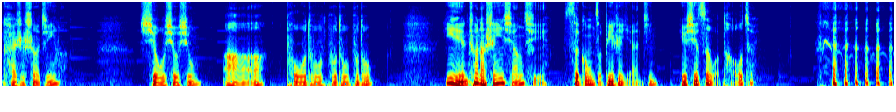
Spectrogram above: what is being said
开始射击了。咻咻咻，啊啊啊，扑突扑突扑突，一连串的声音响起。四公子闭着眼睛，有些自我陶醉。哈哈哈！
